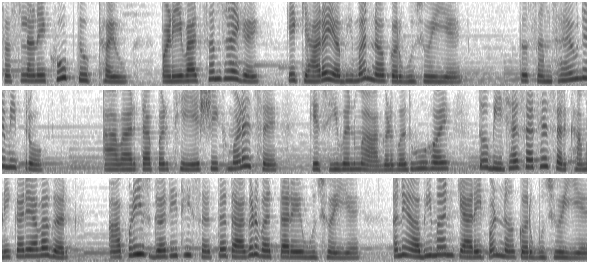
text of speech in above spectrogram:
સસલાને ખૂબ દુઃખ થયું, પણ એ વાત સમજાઈ ગઈ કે ક્યારેય અભિમાન ન કરવું જોઈએ. તો સમજાયું ને મિત્રો? આ વાર્તા પરથી એ શીખ મળે છે કે જીવનમાં આગળ વધવું હોય તો બીજા સાથે સરખામણી કર્યા વગર આપણી જ ગતિથી સતત આગળ વધતા રહેવું જોઈએ અને અભિમાન ક્યારેય પણ ન કરવું જોઈએ.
